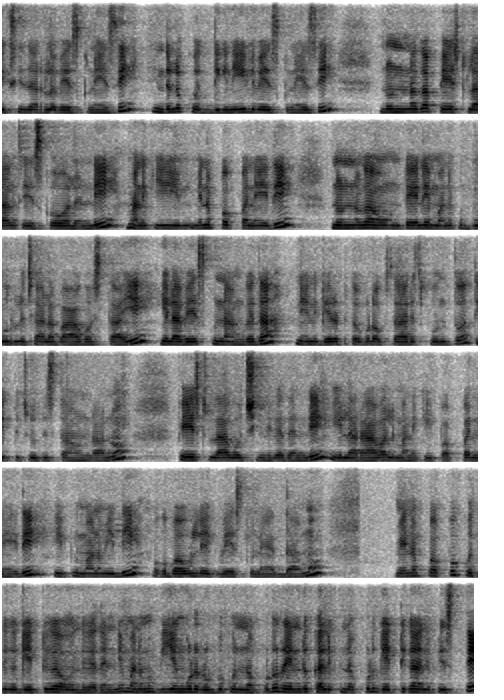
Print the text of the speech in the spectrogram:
మిక్సీ జార్లో వేసుకునేసి ఇందులో కొద్దిగా నీళ్ళు వేసుకునేసి నున్నగా పేస్ట్ లాగా చేసుకోవాలండి. మనకి మినపప్పు అనేది నున్నగా ఉంటేనే మనకు బూరెలు చాలా బాగా వస్తాయి. ఇలా వేసుకున్నాం కదా నేను గెరటితో కూడా ఒకసారి స్పూన్తో తిప్పి చూపిస్తూ ఉన్నాను పేస్ట్ లాగా వచ్చింది కదండి. ఇలా రావాలి మనకి ఈ పప్పు అనేది. ఇప్పుడు మనం ఇది ఒక బౌల్లోకి వేసుకునేద్దాము. మినప్పప్పు కొద్దిగా గట్టిగా ఉంది కదండి. మనము బియ్యం కూడా రుబ్బుకున్నప్పుడు రెండు కలిపినప్పుడు గట్టిగా అనిపిస్తే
